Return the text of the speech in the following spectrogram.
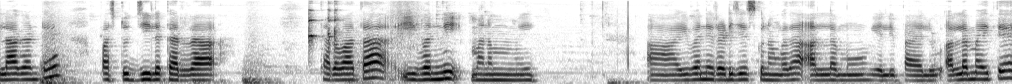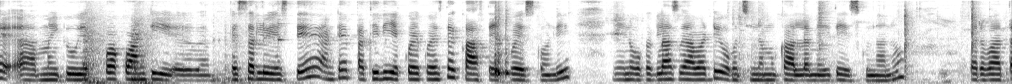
ఎలాగంటే ఫస్ట్ జీలకర్ర తర్వాత ఇవన్నీ మనం ఇవన్నీ రెడీ చేసుకున్నాం కదా అల్లము ఎల్లిపాయలు. అల్లం అయితే మీకు ఎక్కువ క్వాంటిటీ పెసర్లు వేస్తే అంటే ప్రతిదీ ఎక్కువ ఎక్కువ వేస్తే కాస్త ఎక్కువ వేసుకోండి. నేను ఒక గ్లాస్ కాబట్టి ఒక చిన్న ముక్క అల్లం అయితే వేసుకున్నాను. తర్వాత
